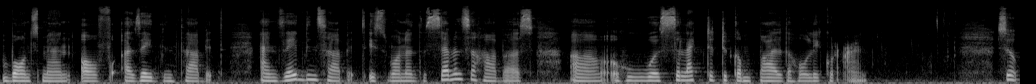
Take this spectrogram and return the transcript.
bondsmen of uh, Zayd bin Thabit. And Zayd bin Thabit is one of the seven Sahabas uh, who was selected to compile the Holy Quran. So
